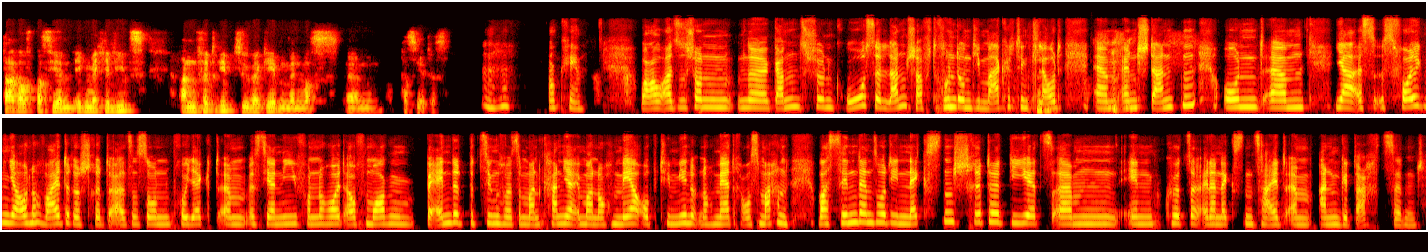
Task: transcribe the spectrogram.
darauf basierend irgendwelche Leads an den Vertrieb zu übergeben, wenn was ähm, passiert ist. Mhm. Okay. Wow, also schon eine ganz schön große Landschaft rund um die Marketing Cloud ähm, entstanden. Und ähm, ja, es, es, folgen ja auch noch weitere Schritte. Also so ein Projekt ähm, ist ja nie von heute auf morgen beendet, beziehungsweise man kann ja immer noch mehr optimieren und noch mehr draus machen. Was sind denn so die nächsten Schritte, die jetzt ähm, in kürzer einer nächsten Zeit ähm, angedacht sind?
